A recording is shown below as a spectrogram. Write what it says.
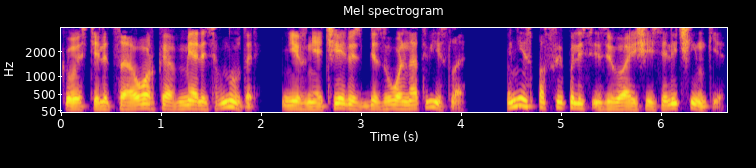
Кости лица орка вмялись внутрь, нижняя челюсть безвольно отвисла. Вниз посыпались извивающиеся личинки.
